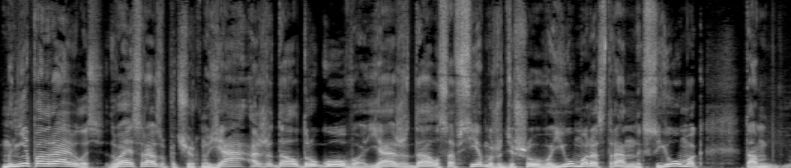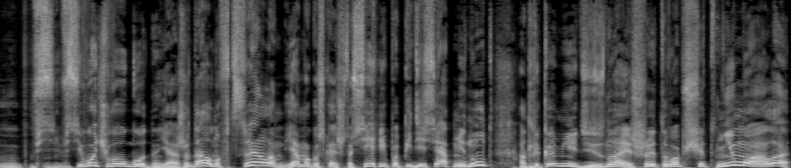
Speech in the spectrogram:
Мне понравилось, давай я сразу подчеркну, я ожидал другого. Я ожидал совсем уже дешевого юмора, странных съемок, там mm-hmm. всего чего угодно я ожидал, но в целом я могу сказать, что серии по 50 минут, а для комедии, знаешь, это вообще-то немало.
